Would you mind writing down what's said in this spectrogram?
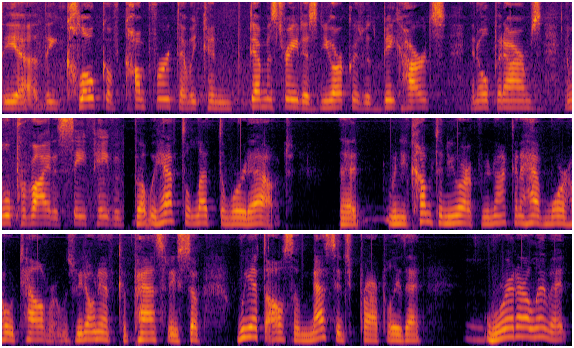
the, uh, the cloak of comfort that we can demonstrate as New Yorkers with big hearts and open arms, and we'll provide a safe haven. But we have to let the word out that when you come to New York, we're not going to have more hotel rooms. We don't have capacity. So we have to also message properly that we're at our limit.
